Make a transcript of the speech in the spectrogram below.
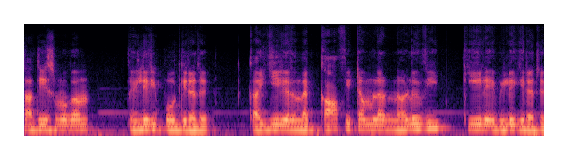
சதீஷ் முகம் வெளிரி போகிறது. கையில் இருந்த காஃபி டம்ளர் நழுவி கீழே விழுகிறது.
